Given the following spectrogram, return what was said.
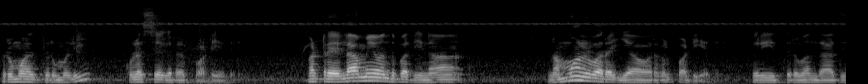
பெருமாள் திருமொழி குலசேகரர் பாடியது. மற்ற எல்லாமே வந்து பார்த்திங்கன்னா நம்மாழ்வார் ஐயா அவர்கள் பாடியது. பெரிய திருவந்தாதி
